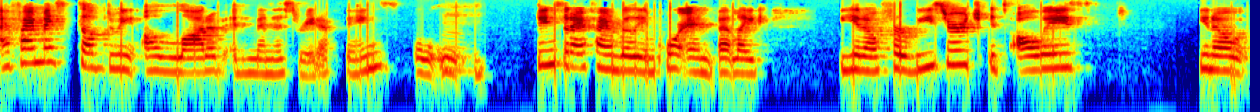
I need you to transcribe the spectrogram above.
I find myself doing a lot of administrative things, mm. things that I find really important. That like you know, for research, it's always, you know,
